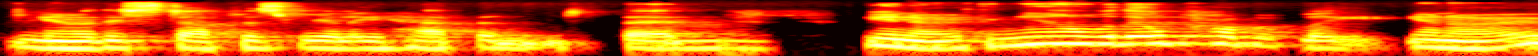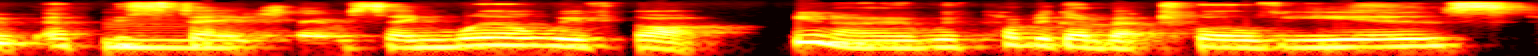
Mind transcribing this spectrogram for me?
you know, this stuff has really happened. That, mm. you know, thinking, oh, well, they'll probably, you know, at this mm. stage they were saying, well, we've got, you know, we've probably got about 12 years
